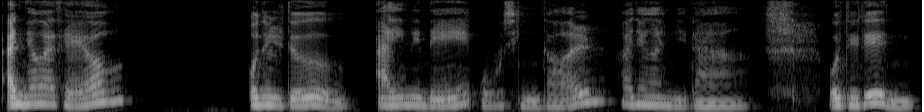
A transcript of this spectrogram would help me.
안녕하세요. 오늘도 아이는에 오신 걸 환영합니다. 오늘은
